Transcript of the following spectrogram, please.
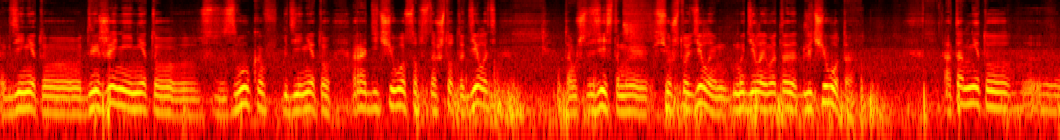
где нету движений, нету звуков, где нету ради чего, собственно, что-то делать. Потому что здесь-то мы все, что делаем, мы делаем это для чего-то. А там нету э,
